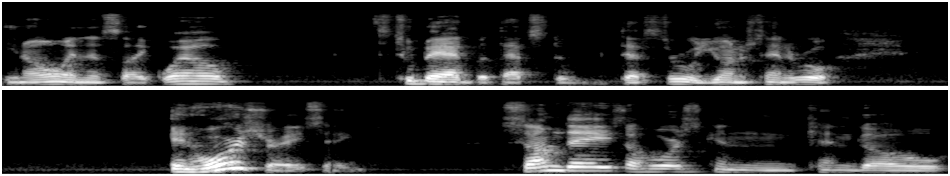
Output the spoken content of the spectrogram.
you know and it's like well it's too bad but that's the that's the rule. You understand the rule. In horse racing some days a horse can can go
